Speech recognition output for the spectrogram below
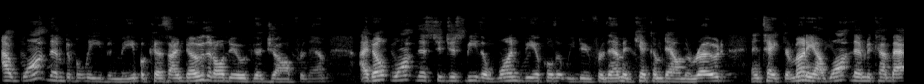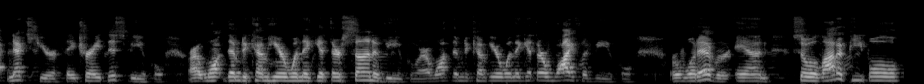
I want them to believe in me because I know that I'll do a good job for them. I don't want this to just be the one vehicle that we do for them and kick them down the road and take their money. I want them to come back next year if they trade this vehicle, or I want them to come here when they get their son a vehicle, or I want them to come here when they get their wife a vehicle, or whatever. And so a lot of people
